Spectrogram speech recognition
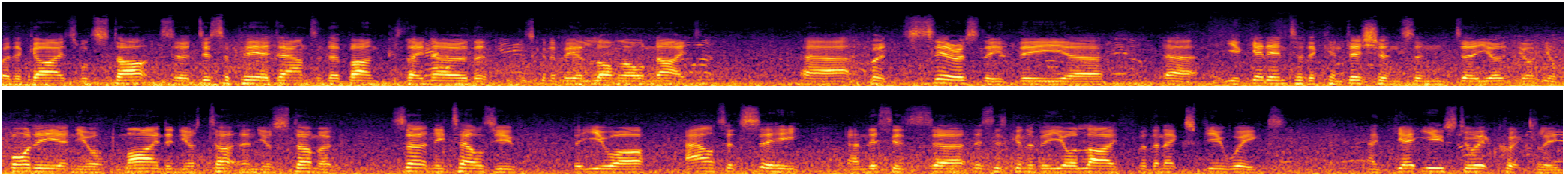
where the guys will start to disappear down to their bunk because they know that it's going to be a long old night. Uh, but seriously, the uh, uh, you get into the conditions and uh, your, your, your body and your mind and your and your stomach certainly tells you that you are out at sea and this is uh, this is going to be your life for the next few weeks and get used to it quickly.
